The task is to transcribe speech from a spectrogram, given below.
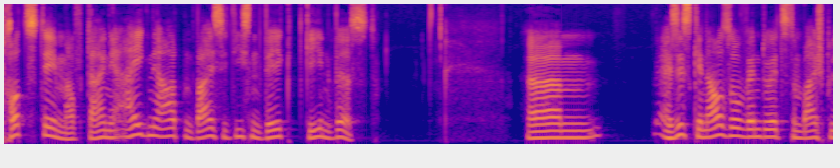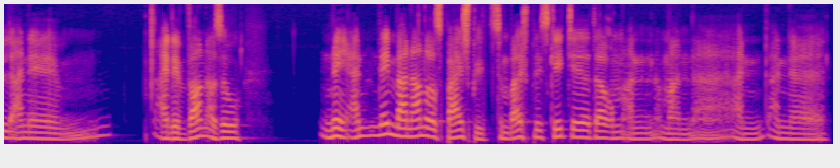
trotzdem auf deine eigene Art und Weise diesen Weg gehen wirst. Ähm, es ist genauso, wenn du jetzt zum Beispiel eine, eine Wand, also nee, ein, nehmen wir ein anderes Beispiel. Zum Beispiel, es geht dir darum, an, um ein, ein, einen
